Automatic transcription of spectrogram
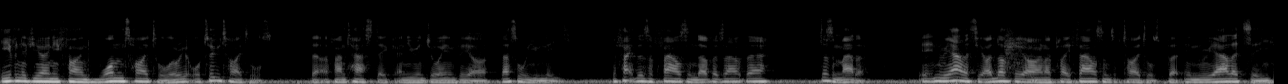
Even if you only find one title or, or two titles that are fantastic and you enjoy in VR, that's all you need. The fact there's a thousand others out there doesn't matter. In reality, I love VR and I play thousands of titles, but in reality,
